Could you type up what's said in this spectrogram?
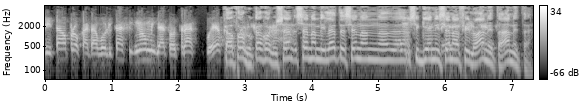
Ε, ζητάω προκαταβολικά συγγνώμη για το τρακ που έχω. Καθόλου, καθόλου. Σαν, σαν να μιλάτε σε έναν α, συγγενή, σε ένα φίλο. Άνετα, άνετα.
